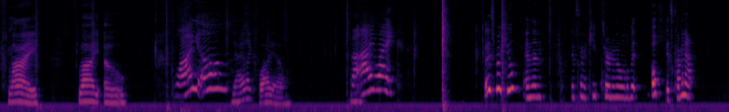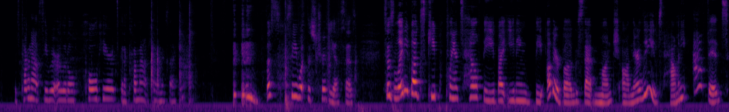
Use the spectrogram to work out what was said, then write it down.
Fly. Fly O. Why? Oh, Yeah, I like Fly O. but I like. But it's pretty cute. And then it's gonna keep turning a little bit. Oh, it's coming out. It's coming out. See we our little hole here? It's gonna come out here in a second. Let's see what this trivia says. It says ladybugs keep plants healthy by eating the other bugs that munch on their leaves. How many aphids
